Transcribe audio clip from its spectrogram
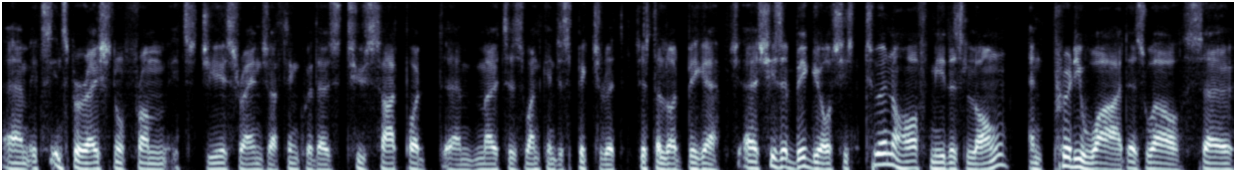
Um, it's inspirational from its GS range, I think, with those two side pod um, motors. One can just picture it, just a lot bigger. Uh, she's a big girl. She's two and a half meters long and pretty wide as well. So,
